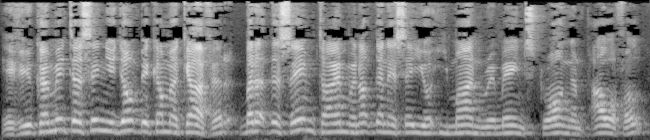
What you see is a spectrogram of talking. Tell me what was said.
If you commit a sin, you don't become a kafir. But at the same time, we're not going to say your iman remains strong and powerful.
